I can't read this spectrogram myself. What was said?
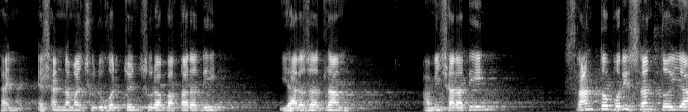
তাই এশার নামাজ শুরু করছেন সুরা বাকারা দি ইয়া রসুল ইসলাম আমি সারাদিন শ্রান্ত পরিশ্রান্ত হইয়া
